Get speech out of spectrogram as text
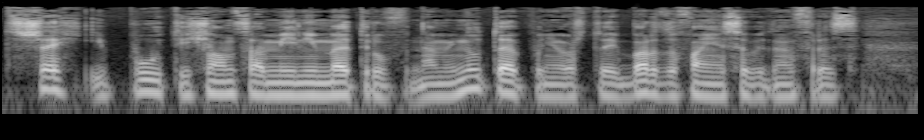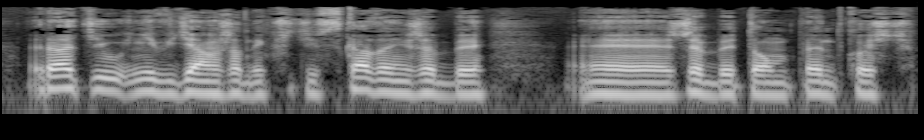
3500 mm na minutę, ponieważ tutaj bardzo fajnie sobie ten frez radził i nie widziałem żadnych przeciwwskazań, żeby, e, żeby tą prędkość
